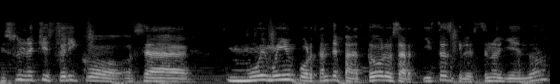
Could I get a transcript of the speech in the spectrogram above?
es un hecho histórico, o sea, muy, muy importante para todos los artistas que lo estén oyendo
